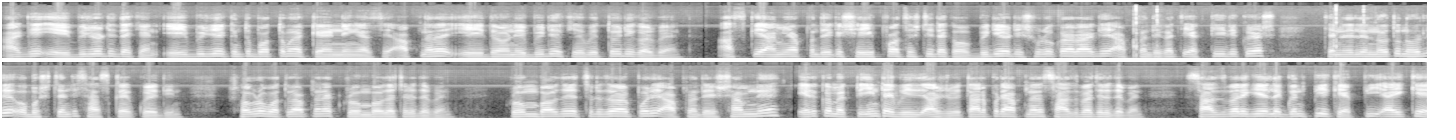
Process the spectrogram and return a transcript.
আগে এই ভিডিওটি দেখেন। এই ভিডিও কিন্তু বর্তমানে ট্রেন্ডিং আছে। আপনারা এই ধরনের ভিডিও কীভাবে তৈরি করবেন? আজকে আমি আপনাদেরকে সেই প্রসেসটি দেখাবো। ভিডিওটি শুরু করার আগে আপনাদের কাছে একটি রিকোয়েস্ট চ্যানেলে নতুন হলে অবশ্যই চ্যানেলটি সাবস্ক্রাইব করে দিন। সর্বপ্রথমে আপনারা ক্রোম ব্রাউজার চলে যাবেন। ক্রোম ব্রাউজারে চলে যাওয়ার পরে আপনাদের সামনে এরকম একটা ইন্টারভিউ আসবে। তারপরে আপনারা সার্চ বাজারে দেবেন সার্চ বারে গিয়ে লিখবেন পিকে পিআইকে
